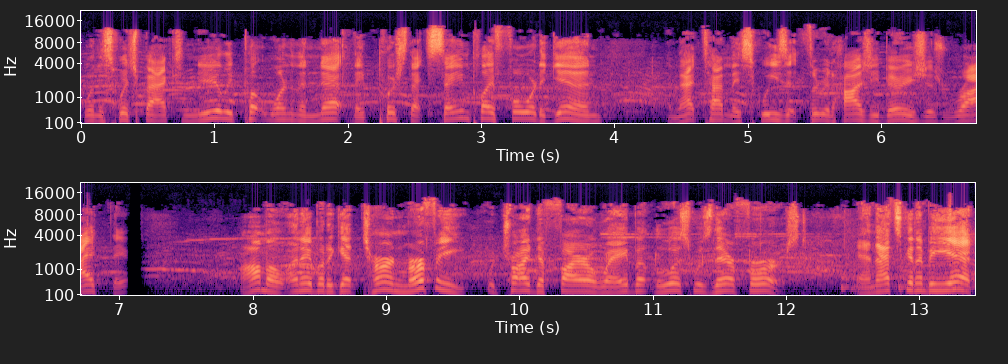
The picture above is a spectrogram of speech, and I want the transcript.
when the switchbacks nearly put one in the net. They push that same play forward again. And that time they squeeze it through, and Hadji Barry's just right there. Amo unable to get turned. Murphy tried to fire away, but Lewis was there first. And that's going to be it.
